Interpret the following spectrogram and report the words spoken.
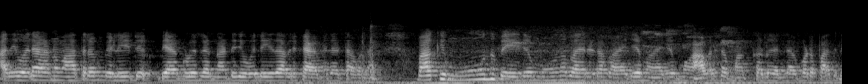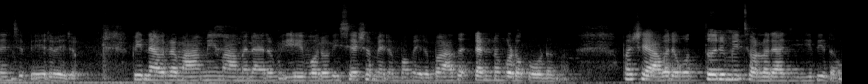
അതിൽ ഒരാൾ മാത്രം വെളിയിൽ ബാംഗ്ലൂരിലെങ്ങാണ്ട് ജോലി ചെയ്ത് അവർ ഫാമിലിയായിട്ട് അവിടെ. ബാക്കി മൂന്ന് പേര് മൂന്ന് പേരുടെ ഭാര്യമാരും അവരുടെ മക്കളും എല്ലാം കൂടെ പതിനഞ്ച് പേര് വരും. പിന്നെ അവരുടെ മാമിയും മാമനാരും ഈ ഓരോ വിശേഷം വരുമ്പോൾ വരുമ്പോൾ അത് രണ്ടും കൂടെ കൂടുന്നു. പക്ഷേ അവർ ഒത്തൊരുമിച്ചുള്ളൊരു ആ ജീവിതം.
